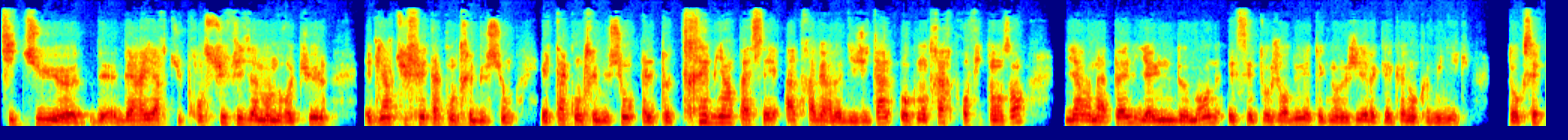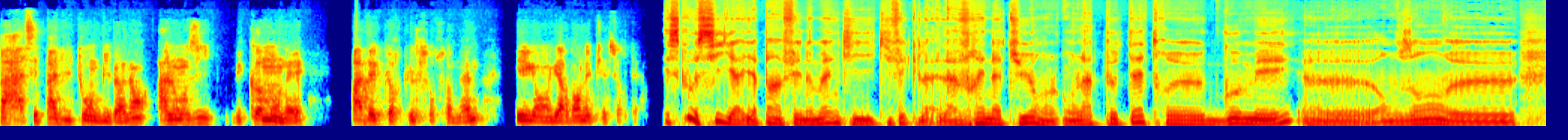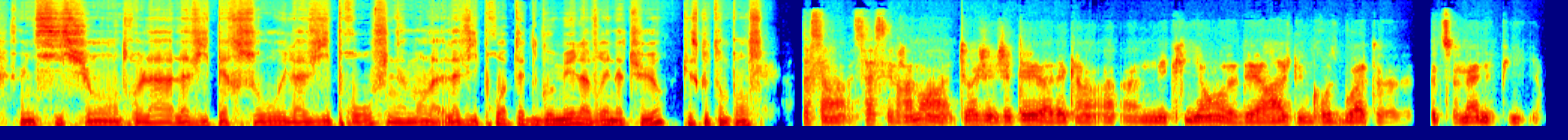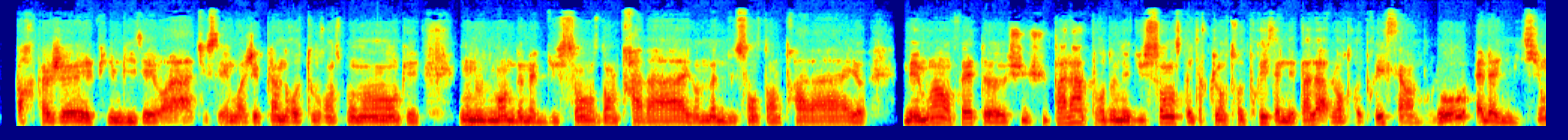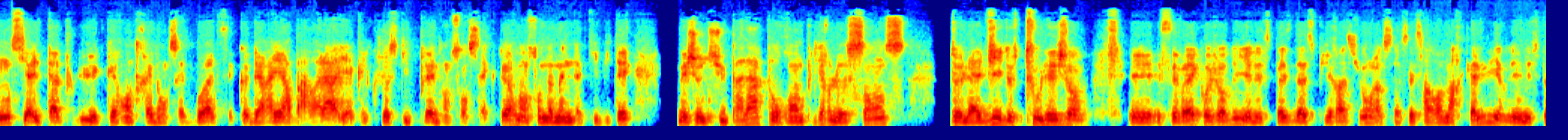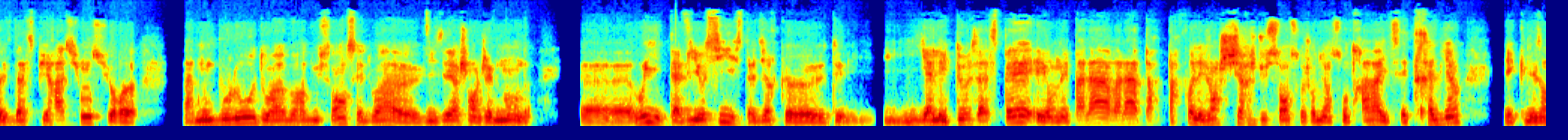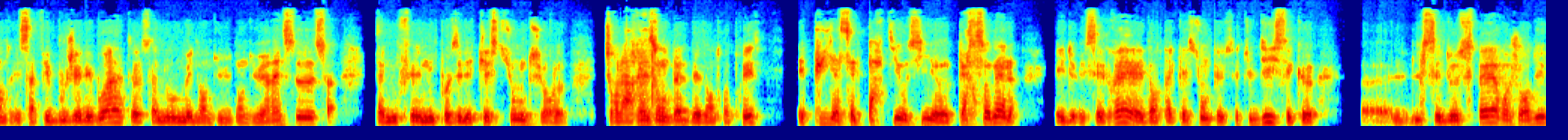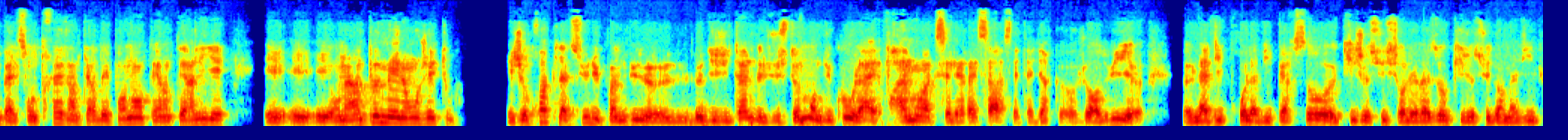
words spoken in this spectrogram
si tu euh, derrière tu prends suffisamment de recul, eh bien tu fais ta contribution. Et ta contribution, elle peut très bien passer à travers le digital. Au contraire, profitons-en. Il y a un appel, il y a une demande, et c'est aujourd'hui les technologies avec lesquelles on communique. Donc c'est pas c'est pas du tout ambivalent. Allons-y, mais comme on est, avec le recul sur soi-même et en gardant les pieds sur terre. Est-ce que aussi il n'y a, pas un phénomène qui, qui fait que la, la vraie nature, on, on l'a peut-être euh, gommée euh, en faisant euh, une scission entre la, la vie perso et la vie pro finalement? La, la vie pro a peut-être gommé la vraie nature? Qu'est-ce que tu en penses? Ça, c'est vraiment. un- tu vois, j'étais avec un, un- un de mes clients euh, DRH d'une grosse boîte euh, cette semaine, et puis on partageait, et puis il me disait, voilà, tu sais, moi j'ai plein de retours en ce moment, et on nous demande de mettre du sens dans le travail, on demande du sens dans le travail, mais moi en fait, euh, je, suis- pas là pour donner du sens, c'est-à-dire que l'entreprise, elle n'est pas là. L'entreprise, c'est un boulot, elle a une mission. Si elle t'a plu et que t'es rentré dans cette boîte, c'est que derrière, bah voilà, il y a quelque chose qui te plaît dans son secteur, dans son domaine d'activité, mais je ne suis pas là pour remplir le sens de la vie de tous les gens. Et c'est vrai qu'aujourd'hui, il y a une espèce d'aspiration, alors ça c'est sa remarque à lui, hein, il y a une espèce d'aspiration sur euh, bah, mon boulot doit avoir du sens et doit euh, viser à changer le monde. Euh, oui, ta vie aussi, c'est-à-dire que il y a les deux aspects et on n'est pas là. Voilà, par- parfois les gens cherchent du sens aujourd'hui dans son travail, c'est très bien et que les ça fait bouger les boîtes, ça nous met dans du dans du RSE, ça, nous fait nous poser des questions sur sur la raison d'être des entreprises. Et puis il y a cette partie aussi euh, personnelle. Et, c'est vrai dans ta question, PSC, tu le dis, c'est que euh, ces deux sphères aujourd'hui, bah, elles sont très interdépendantes et interliées. Et, on a un peu mélangé tout. Et je crois que là-dessus, du point de vue euh, le digital, justement, du coup, là, vraiment accéléré ça. C'est-à-dire qu'aujourd'hui, la vie pro, la vie perso, qui je suis sur les réseaux, qui je suis dans ma vie,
